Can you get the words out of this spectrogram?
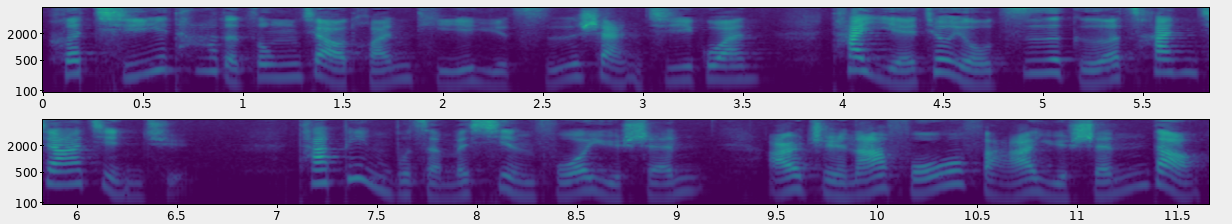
和其他的宗教团体与慈善机关，他也就有资格参加进去。他并不怎么信佛与神。而只拿佛法与神道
